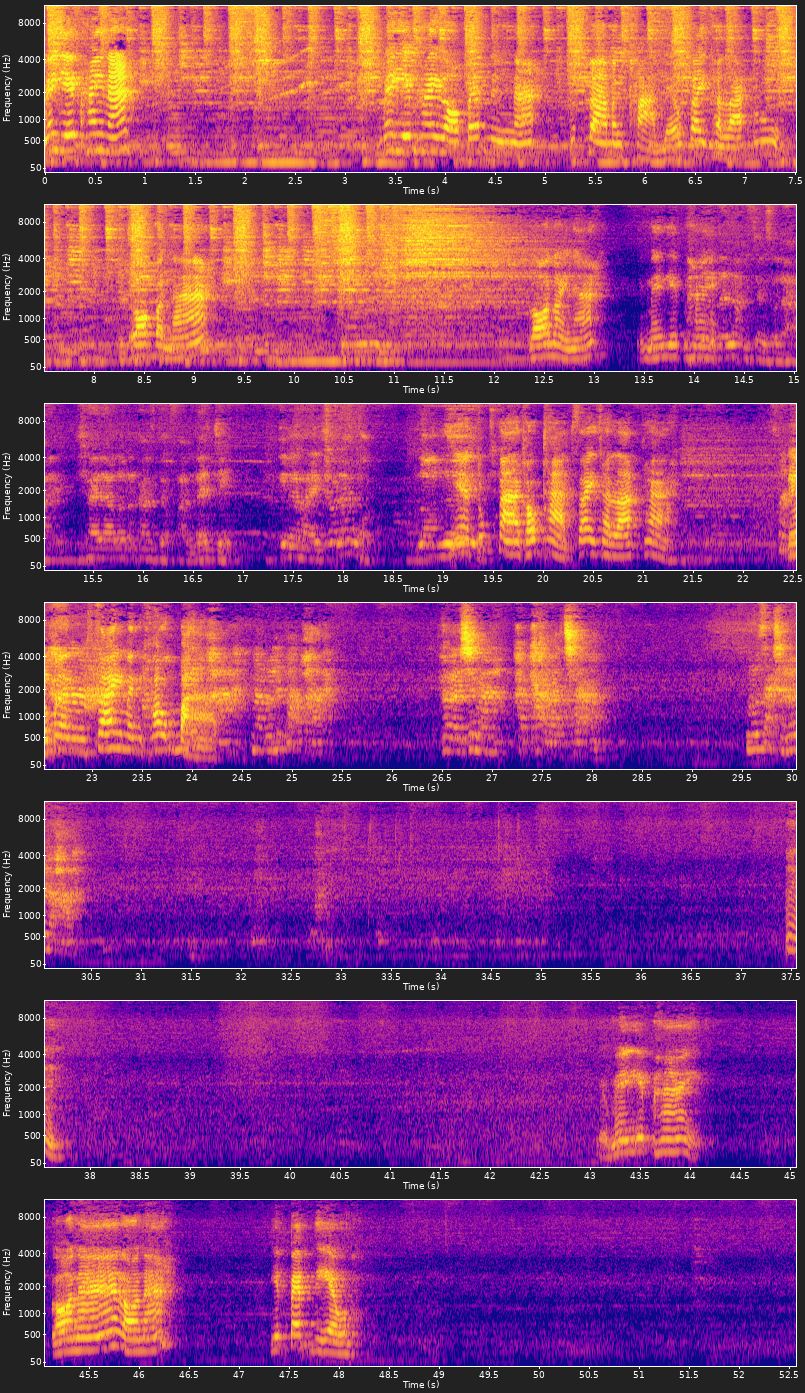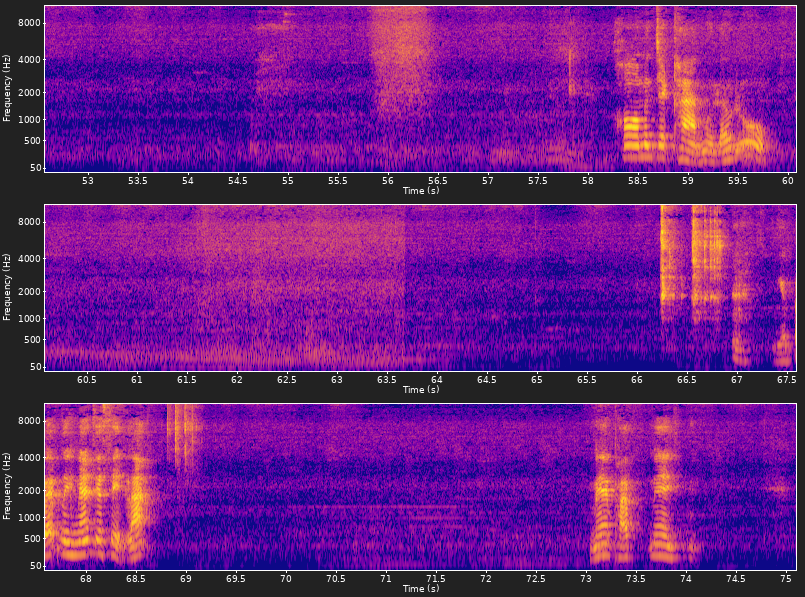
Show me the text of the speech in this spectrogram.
ม่เย็บให้นะ แม่เย็บให้รอแป๊บหนึ่งนะทุกตามันขาดแล้วไส้ทะลักลูก รอก่อนนะ รอหน่อยนะเดี๋ยวแม่เย็บให้แนะนำเซนโซไดน์ใช้แล้วลดอาการเสียวฟันได้จริงกินอะไรช่วยได้หมดลองเลยเนี่ยทุกตาเขาขาดไส้ทะลักค่ะ เดี๋ยวมันไส้มันเข้าปากมารู้หรือเปล่าคะเธอใช่ไหมพัทราราชา คุณรู้จักฉันด้วยเหรอคะ อืม เดี๋ยวแม่เย็บให้ รอนะ รอนะ เย็บแป๊บเดียว อมันจะขาดหมดแล้วลูก เดี๋ยวแป๊บหนึ่งนะจะเสร็จละ แม่พับแม่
